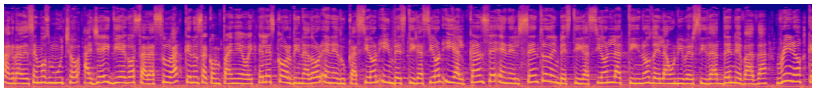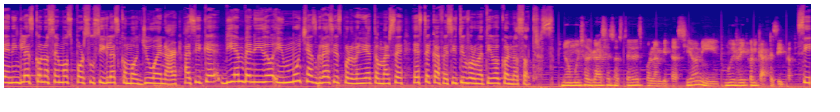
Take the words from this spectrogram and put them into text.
agradecemos mucho a Jay Diego Sarazúa que nos acompañe hoy. Él es coordinador en educación, investigación y alcance en el Centro de Investigación Latino de la Universidad de Nevada, Reno, que en inglés conocemos por sus siglas como UNR. Así que bienvenido y muchas gracias por venir a tomarse este cafecito informativo con nosotros. No, muchas gracias a ustedes por la invitación y muy rico el cafecito. Sí,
